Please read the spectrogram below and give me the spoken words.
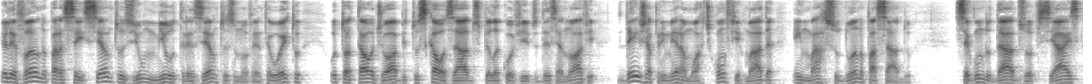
elevando para 601.398 o total de óbitos causados pela Covid-19 desde a primeira morte confirmada em março do ano passado. Segundo dados oficiais,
